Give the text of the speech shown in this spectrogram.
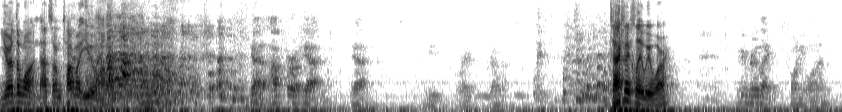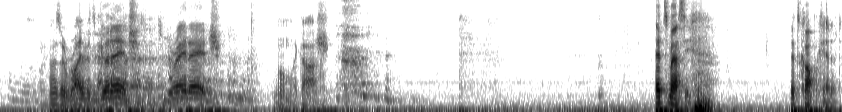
You're the one. That's what I'm talking about you. yeah, uh, for, yeah, yeah. We were grown ups. Technically, we were. We were like 21. That's a right. It's a good age. It's a great age. Oh my gosh. It's messy. It's complicated.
